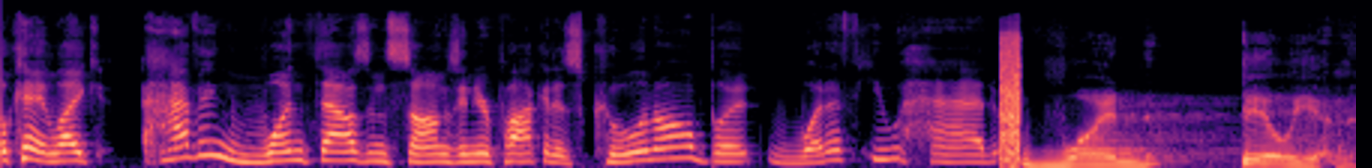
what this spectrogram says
Okay, like having 1,000 songs in your pocket is cool and all, but what if you had 1 billion?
